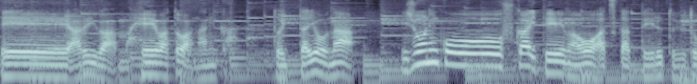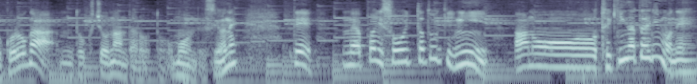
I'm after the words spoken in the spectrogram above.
えー、あるいはまあ平和とは何か、といったような、非常にこう、深いテーマを扱っているというところが特徴なんだろうと思うんですよね。で、やっぱりそういった時に、あの、敵方にもね、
